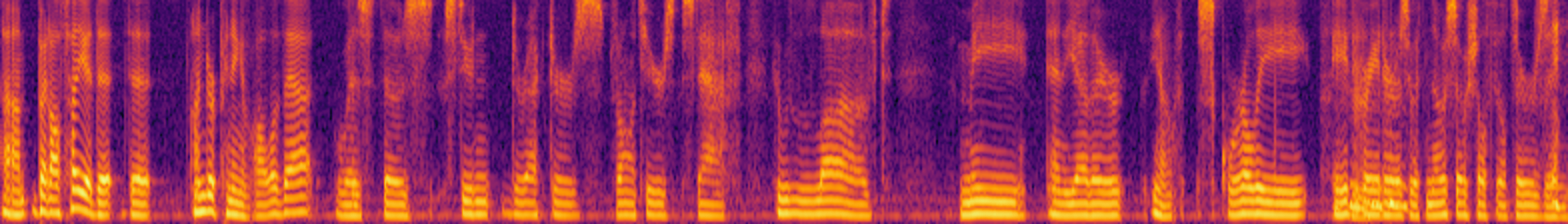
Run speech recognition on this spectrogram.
Um, but I'll tell you that the underpinning of all of that was those student directors, volunteers, staff who loved me and the other, you know, squirrely eighth graders with no social filters and,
